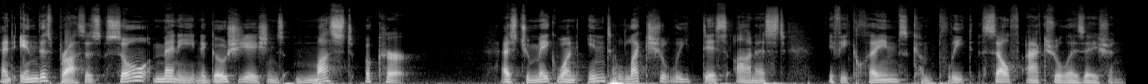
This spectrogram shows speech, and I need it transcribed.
And in this process, so many negotiations must occur as to make one intellectually dishonest if he claims complete self actualization.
